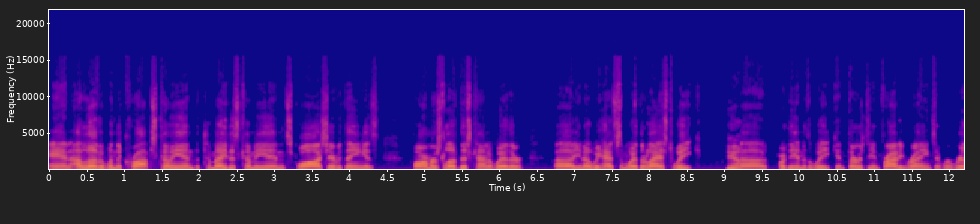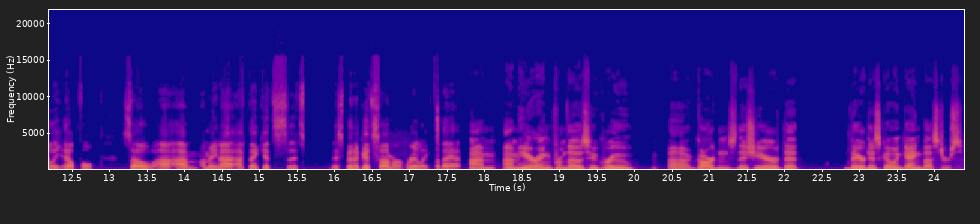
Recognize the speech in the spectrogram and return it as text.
and I love it when the crops come in, the tomatoes come in, squash, everything is. Farmers love this kind of weather. Uh, you know, we had some weather last week Yeah. uh, toward the end of the week, and Thursday and Friday rains that were really helpful. So uh, I'm, I mean, I, I think it's it's it's been a good summer really for that. I'm I'm hearing from those who grew uh, gardens this year that they're just going gangbusters.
